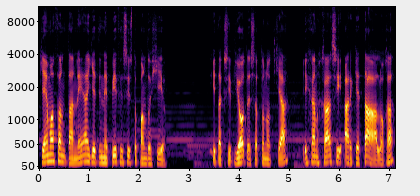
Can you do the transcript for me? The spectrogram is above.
και έμαθαν τα νέα για την επίθεση στο πανδοχείο. Οι ταξιδιώτες από τον Νοτιά είχαν χάσει αρκετά άλογα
